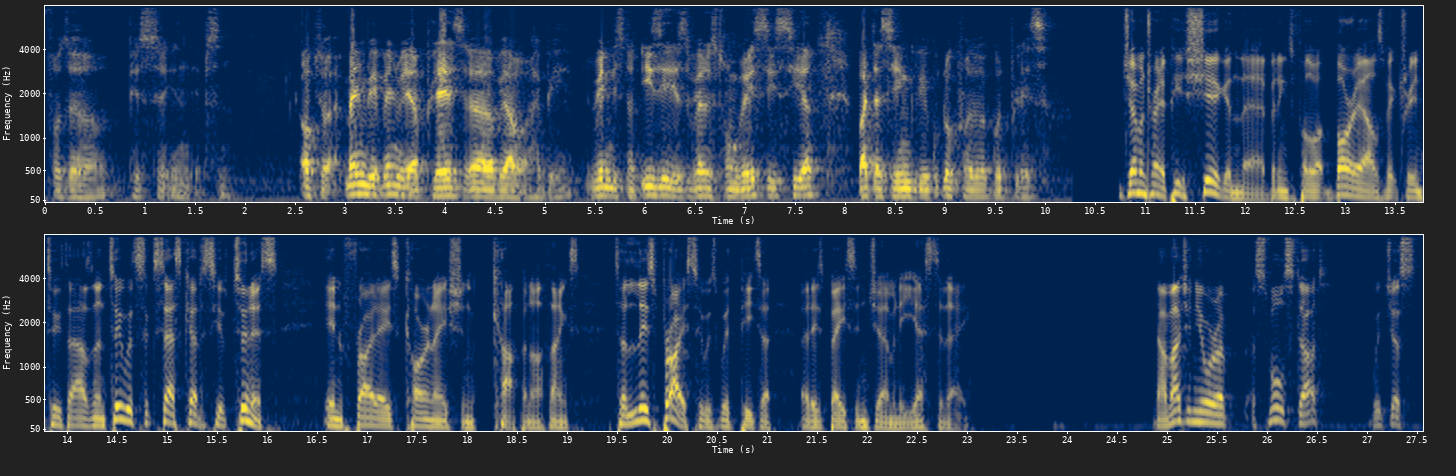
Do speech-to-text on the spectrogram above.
for the piste in Epsom. Also, when we when we are placed, uh, we are happy. Win is not easy. It's a very strong race this year, but I think we look for a good place. German trainer Peter Schiergen there, bidding to follow up Boreal's victory in 2002 with success courtesy of Tunnes in Friday's Coronation Cup. And our thanks to Liz Price, who was with Peter at his base in Germany yesterday. Now imagine you're a, a small stud with just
